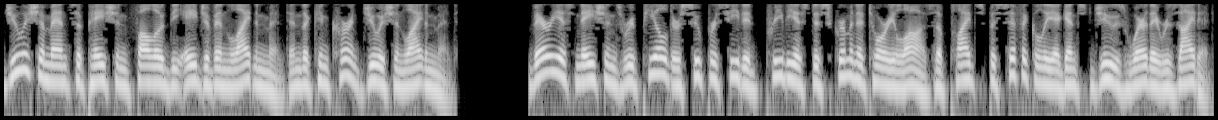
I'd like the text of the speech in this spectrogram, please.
Jewish emancipation followed the Age of Enlightenment and the concurrent Jewish Enlightenment. Various nations repealed or superseded previous discriminatory laws applied specifically against Jews where they resided.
